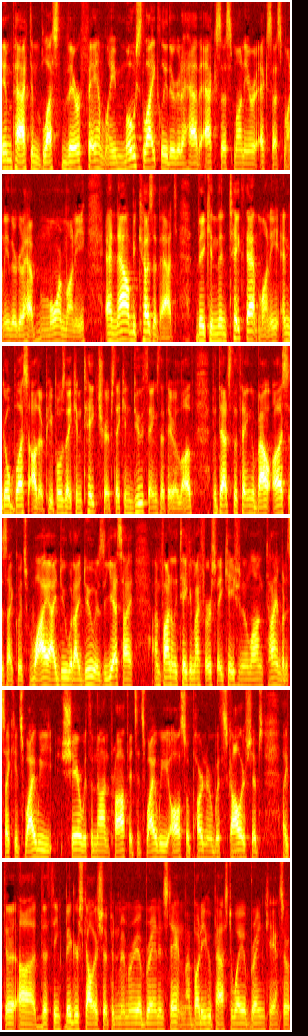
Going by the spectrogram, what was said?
impact and bless their family. Most likely, they're going to have excess money or excess money. They're going to have more money. And now, because of that, they can then take that money and go bless other people's. They can take trips. They can do things that they love. But that's the thing about us is like, it's why I do what I do is yes, I, I'm finally taking my first vacation in a long time, but it's like, it's why we share with the nonprofits. It's why we also partner with scholarships like the, uh, the Think Bigger Scholarship in memory of Brandon Stanton, my buddy who passed away of brain cancer,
